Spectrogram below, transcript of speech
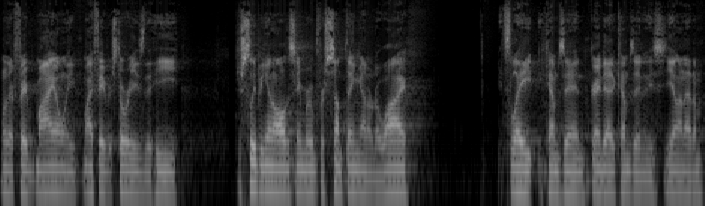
One of their favorite. My only my favorite story is that he they're sleeping in all the same room for something. I don't know why. It's late. He comes in. Granddad comes in and he's yelling at him.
